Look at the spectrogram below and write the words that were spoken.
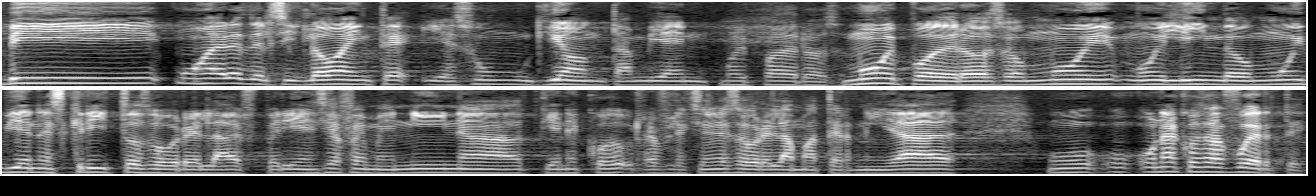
vi Mujeres del siglo XX y es un guion también muy poderoso. muy poderoso, muy, muy lindo, muy bien escrito sobre la experiencia femenina, tiene reflexiones sobre la maternidad, una cosa fuerte.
